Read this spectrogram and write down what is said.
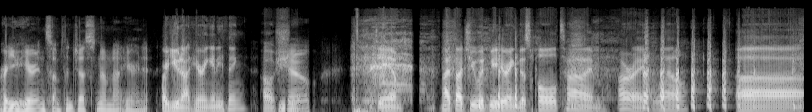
Are you hearing something, Justin? I'm not hearing it. Are you not hearing anything? Oh shit. No. Damn. I thought you would be hearing this whole time. All right. Well, uh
